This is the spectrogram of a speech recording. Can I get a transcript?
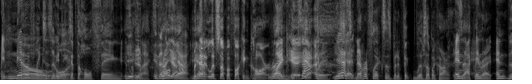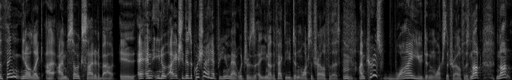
It never No, flexes at it- all. Except the whole thing is a Yeah. flex. The whole- Right, yeah, but then it lifts up a fucking car. Right, Like, yeah. exactly. Yeah, yes, yeah. it never flexes, but it fi- lifts up a car. And- exactly and- right. And the thing, you know, like I, I'm so excited about is, and, and, you know, I actually there's a question I had for you, Matt, which was, uh, you know, the fact that you didn't watch the trailer for this. Hmm. I'm curious why you didn't watch the trailer for this. Not, not.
